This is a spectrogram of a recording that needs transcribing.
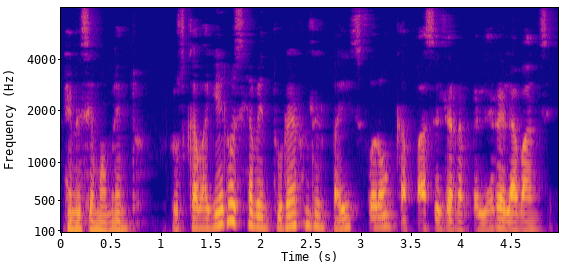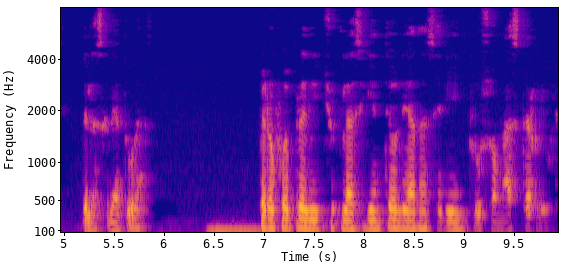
En ese momento, los caballeros y aventureros del país fueron capaces de repeler el avance de las criaturas. Pero fue predicho que la siguiente oleada sería incluso más terrible.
